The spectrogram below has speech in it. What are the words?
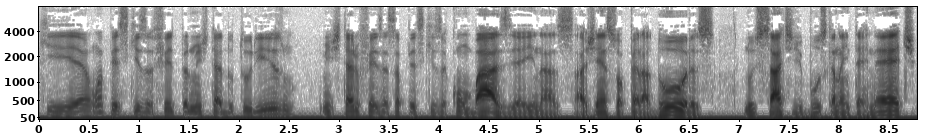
Que é uma pesquisa feita pelo Ministério do Turismo. O Ministério fez essa pesquisa com base aí nas agências operadoras, nos sites de busca na internet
